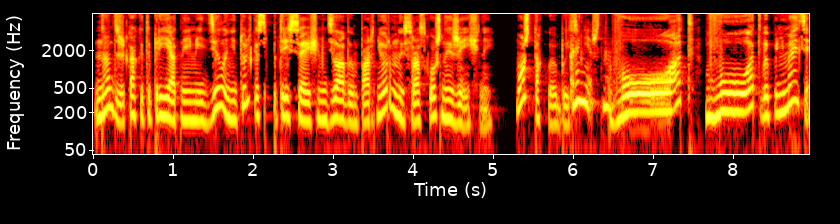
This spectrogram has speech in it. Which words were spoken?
надо же, как это приятно иметь дело не только с потрясающим деловым партнером, но и с роскошной женщиной. Может такое быть? Конечно. Вот, вот, вы понимаете?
